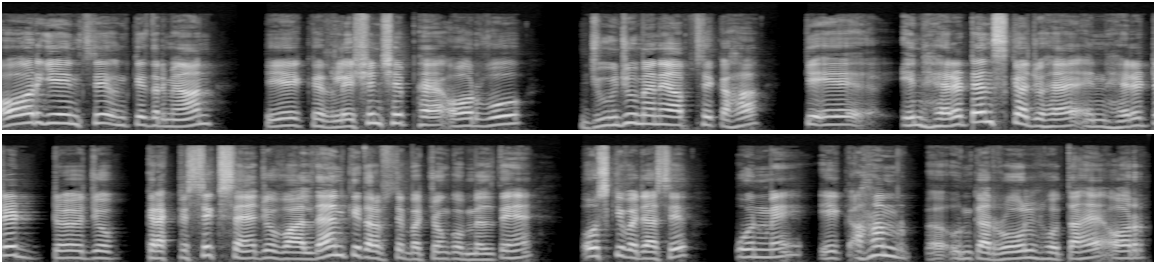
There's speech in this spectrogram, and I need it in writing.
और ये इनसे, उनके दरमियान एक रिलेशनशिप है और वो जूँ जूँ मैंने आपसे कहा कि इनहेरिटेंस का जो है इनहेरिटेड जो करेक्टरिस्टिक्स हैं जो वालदेन की तरफ़ से बच्चों को मिलते हैं, उसकी वजह से उनमें एक अहम उनका रोल होता है और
